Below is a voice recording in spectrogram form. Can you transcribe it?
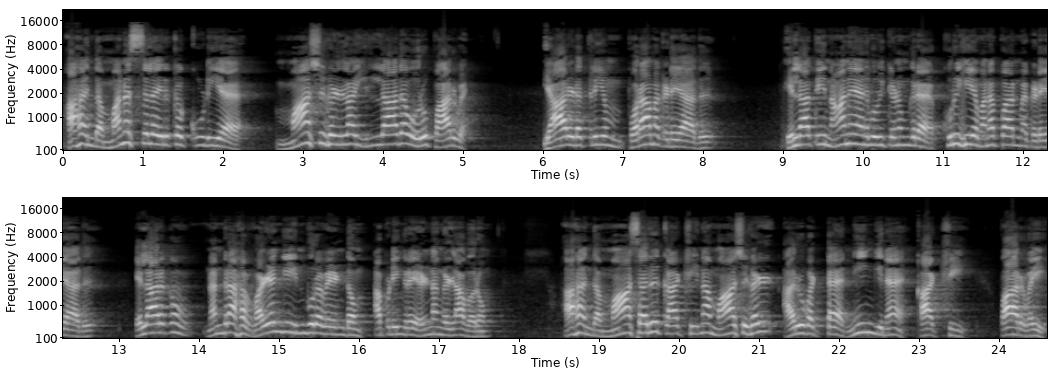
ஆக இந்த மனசில் இருக்கக்கூடிய மாசுகள்லாம் இல்லாத ஒரு பார்வை. யாரிடத்துலையும் பொறாமை கிடையாது. எல்லாத்தையும் நானே அனுபவிக்கணுங்கிற குறுகிய மனப்பான்மை கிடையாது. எல்லாருக்கும் நன்றாக வழங்கி இன்புற வேண்டும் அப்படிங்கிற எண்ணங்கள்லாம் வரும். ஆக இந்த மாசரு காட்சினா மாசுகள் அறுவட்ட நீங்கின காட்சி பார்வை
